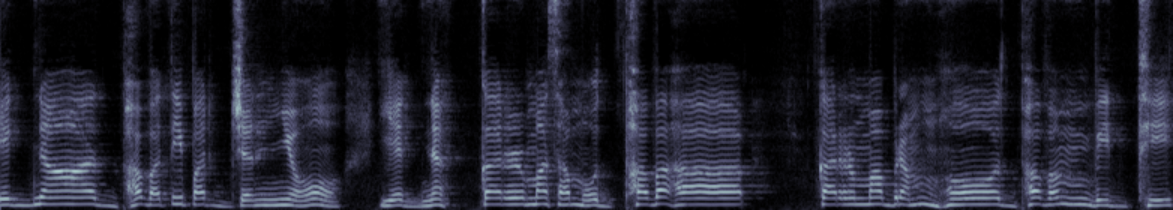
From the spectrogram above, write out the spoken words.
యజ్ఞాద్భవతి పర్జన్యో యజ్ఞ కర్మ సముద్భవ. కర్మ బ్రహ్మోద్భవం విద్ధి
